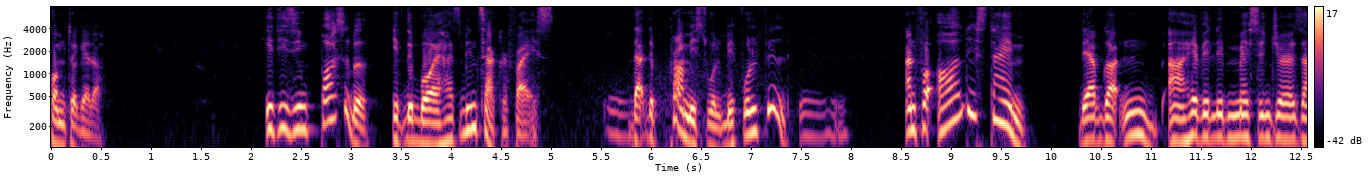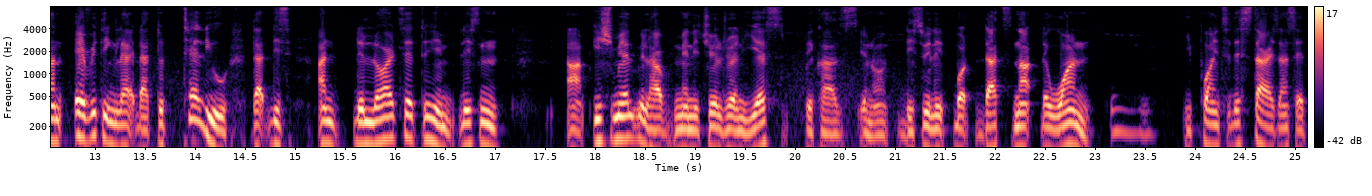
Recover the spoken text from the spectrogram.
come together? It is impossible if the boy has been sacrificed that the promise will be fulfilled. And for all this time, they have gotten uh, heavenly messengers and everything like that to tell you that this. And the Lord said to him, Listen, um, Ishmael will have many children, yes, because you know this will it, but that's not the one. He points to the stars and said,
